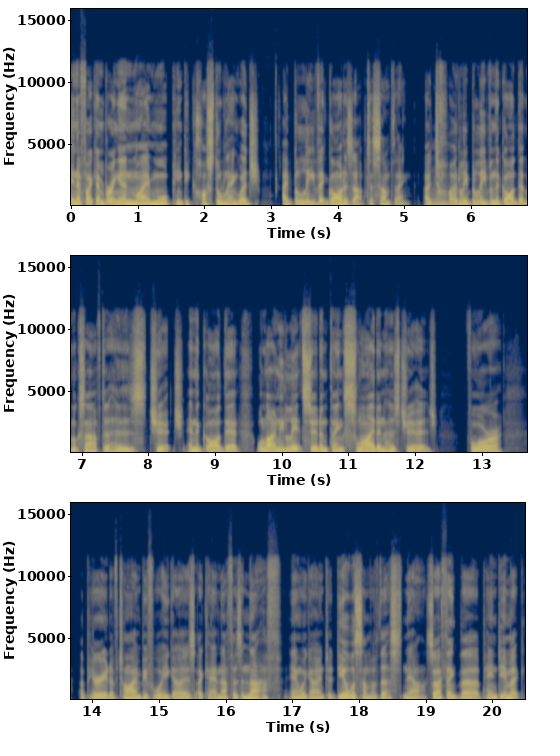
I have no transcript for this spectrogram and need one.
And if I can bring in my more Pentecostal language, I believe that God is up to something. I mm. totally believe in the God that looks after his church and the God that will only let certain things slide in his church for a period of time before he goes, okay, enough is enough, and we're going to deal with some of this now. So I think the pandemic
